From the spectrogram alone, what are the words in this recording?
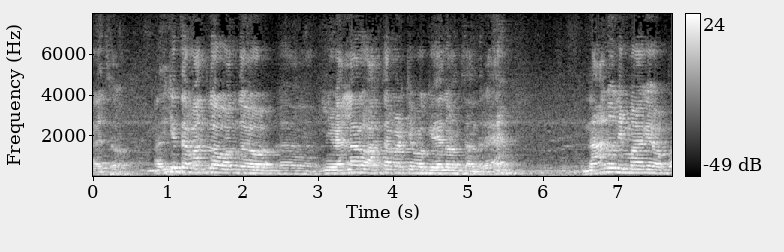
ಆಯ್ತು. ಅದಕ್ಕಿಂತ ಮೊದಲು ಒಂದು ನೀವೆಲ್ಲರೂ ಅರ್ಥ ಮಾಡ್ಕೋಬೇಕು ಏನು ಅಂತಂದ್ರೆ ನಾನು ನಿಮ್ಮ ಹಾಗೆ ಒಬ್ಬ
